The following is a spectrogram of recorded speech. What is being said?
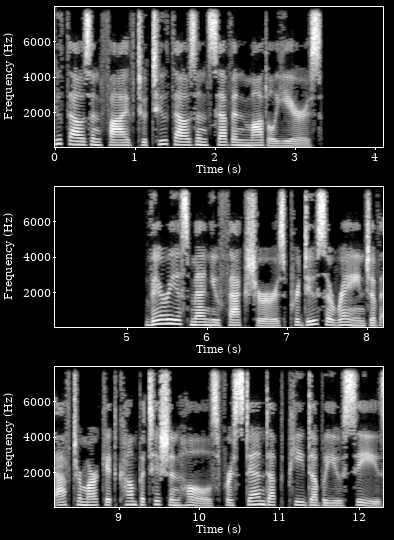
2005–2007 model years. Various manufacturers produce a range of aftermarket competition hulls for stand-up PWCs.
